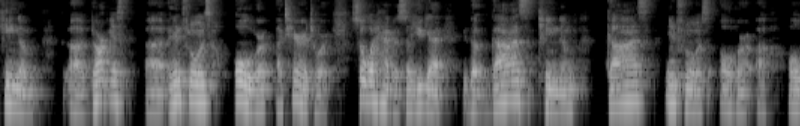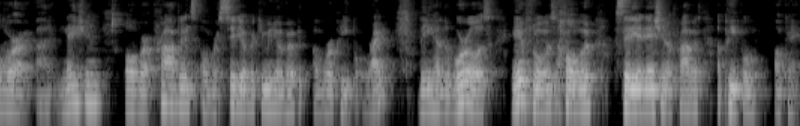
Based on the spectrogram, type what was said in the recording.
king of uh, darkness uh, influence over a territory. So what happens? So you got the God's kingdom, God's influence over a over a nation, over a province, over a city, over a community, over, over a people, right? Then you have the world's influence over a city, a nation, a province, a people. Okay.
